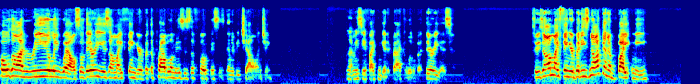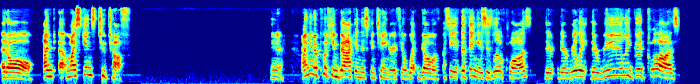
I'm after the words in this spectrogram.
hold on really well. So there he is on my finger, but the problem is, is the focus is gonna be challenging. Let me see if I can get it back a little bit. There he is. So he's on my finger, but he's not gonna bite me at all. I'm, uh, my skin's too tough. Yeah. I'm gonna put him back in this container if he'll let go of, see, the thing is his little claws, they're, they're really, they're really good claws.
